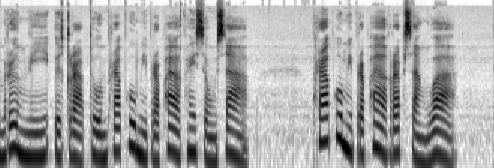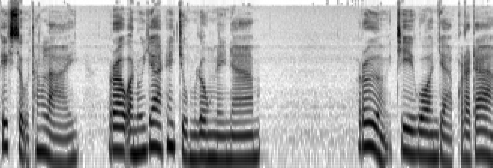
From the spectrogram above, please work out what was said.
ำเรื่องนี้ไปกราบทูลพระผู้มีพระภาคให้ทรงทราบพพระผู้มีพระภาครับสั่งว่า ภิกษุทั้งหลาย เราอนุญาตให้จุ่มลงในน้ำเรื่องจีวรหยาบกระด้าง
